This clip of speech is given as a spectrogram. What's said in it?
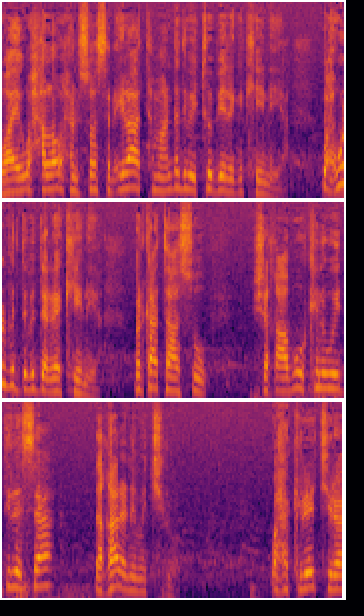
Waayo wax alla waxaanu soo sarnay ilaa tamaandhadiiba etoobiya laga keenaya wax walba dabaddaa laga keenaya markaa taasu shaqa abuurkana way dilaysaa dhaqaalena ma jiro. Waxaa kalee jira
